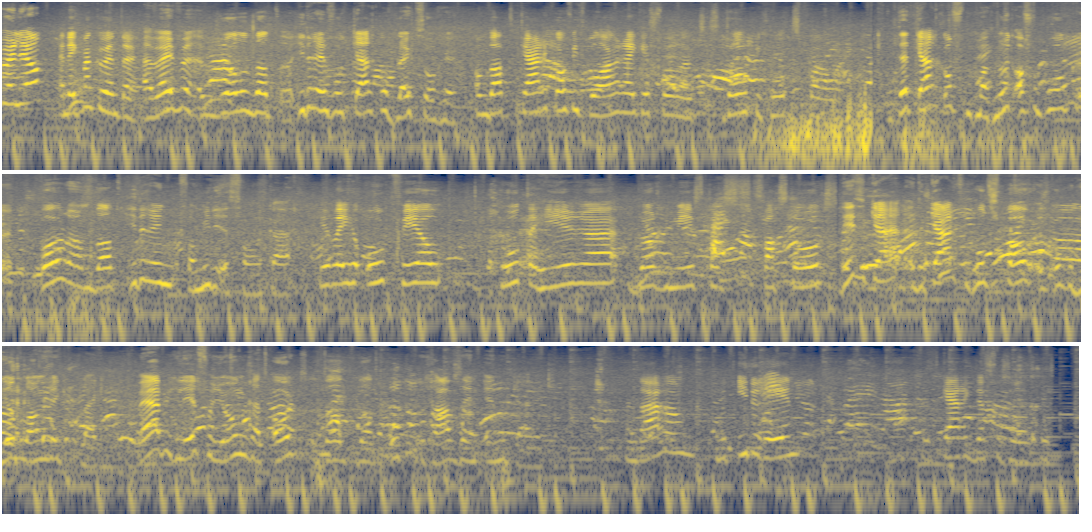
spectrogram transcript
William. En ik ben Quinten. En wij willen dat eh, iedereen voor kerkhof blijft zorgen. Omdat kerkhof iets belangrijk is voor het dorpje Godspalen. Dit kerkhof mag nooit afgebroken worden omdat iedereen familie is van elkaar. Hier liggen ook veel grote heren, burgemeesters, pastoors. Deze kerk, de kerk van is ook een heel belangrijke plek. Wij hebben geleerd van jong en oud dat, dat ook begraven zijn in de kerk. En daarom moet iedereen de kerk dus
